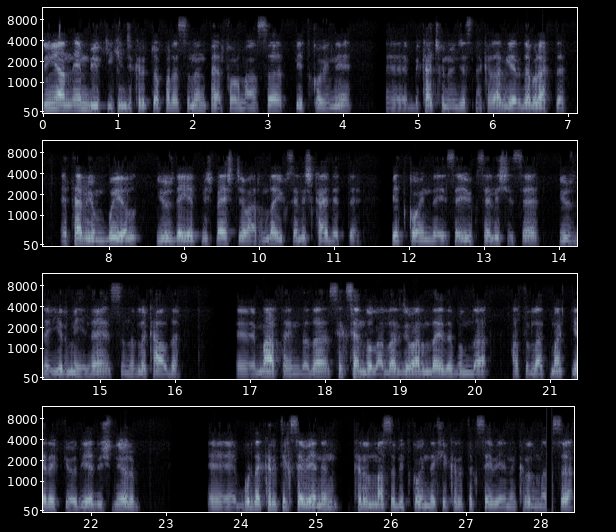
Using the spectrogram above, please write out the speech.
Dünyanın en büyük ikinci kripto parasının performansı Bitcoin'i e, birkaç gün öncesine kadar geride bıraktı. Ethereum bu yıl %75 civarında yükseliş kaydetti. Bitcoin'de ise yükseliş ise %20 ile sınırlı kaldı. E, Mart ayında da 80 dolarlar civarındaydı. Bunu da hatırlatmak gerekiyor diye düşünüyorum. E, burada kritik seviyenin kırılması, Bitcoin'deki kritik seviyenin kırılması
